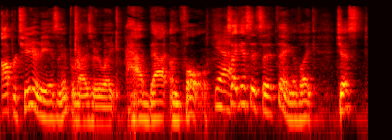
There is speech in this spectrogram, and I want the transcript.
opportunity as an improviser to like have that unfold yeah so i guess it's a thing of like just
